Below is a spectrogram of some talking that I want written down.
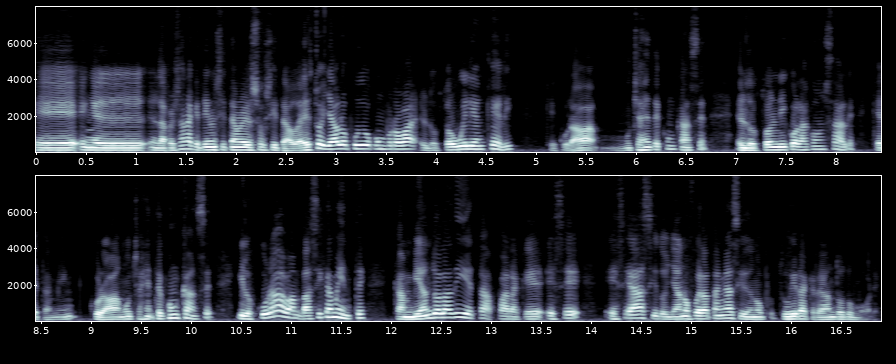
eh, en, la persona que tiene un sistema nervioso excitado. Esto ya lo pudo comprobar el doctor William Kelly que curaba mucha gente con cáncer, el doctor Nicolás González, que también curaba mucha gente con cáncer, y los curaban básicamente cambiando la dieta para que ese, ese ácido ya no fuera tan ácido y no estuviera creando tumores.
